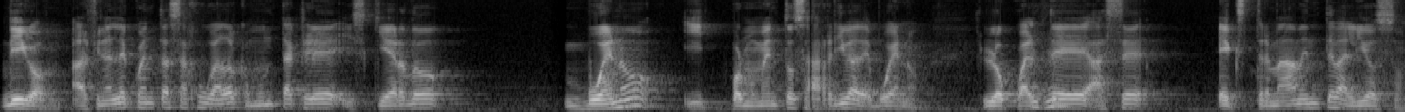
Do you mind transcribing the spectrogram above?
digo, al final de cuentas ha jugado como un tackle izquierdo bueno y por momentos arriba de bueno, lo cual te hace extremadamente valioso.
